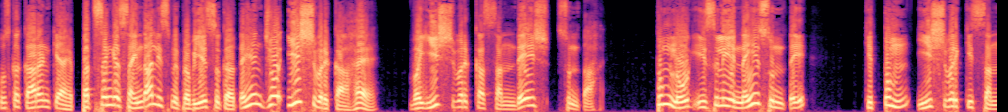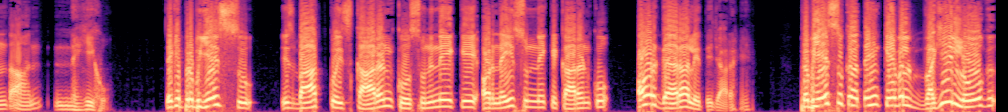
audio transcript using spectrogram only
उसका कारण क्या है? पत्संग सैतालीस में प्रभु यीशु कहते हैं, जो ईश्वर का है, वह ईश्वर का संदेश सुनता है। तुम लोग इसलिए नहीं सुनते कि तुम ईश्वर की संतान नहीं हो। देखिए, प्रभु यीशु इस बात को, इस कारण को सुनने के और नहीं सुनने के कारण को और गहरा लेते जा रहे हैं। प्रभु यीशु कहते हैं, केवल वही लोग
